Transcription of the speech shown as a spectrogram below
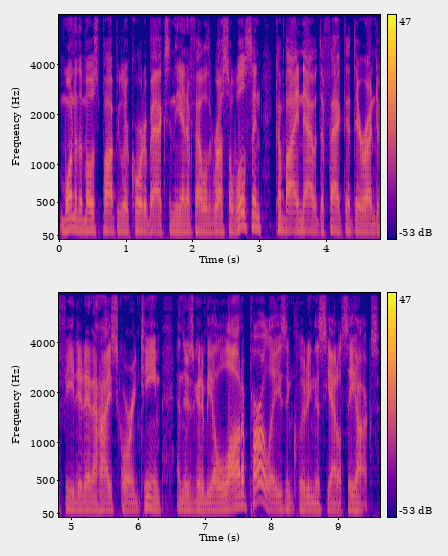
one of the most popular quarterbacks in the NFL with Russell Wilson, combined now with the fact that they're undefeated and a high scoring team. And there's going to be a lot of parlays, including the Seattle Seahawks.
